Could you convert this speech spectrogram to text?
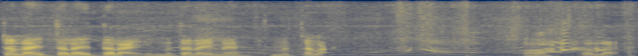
တက်လိုက်တက်လိုက်တက်လိုက်မတက်လိုက်မယ်မတက်လိုက်ဟောတက်လိုက်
